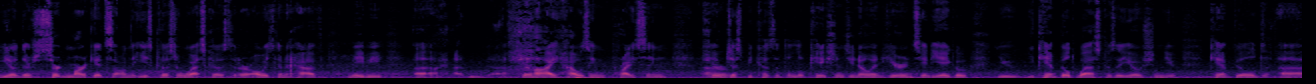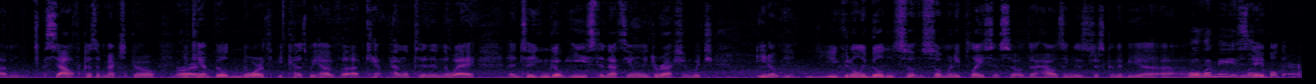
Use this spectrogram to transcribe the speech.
you know, there's certain markets on the East Coast and West Coast that are always going to have maybe uh, Sure. high housing pricing. um, Sure. just because of the locations, you know, and here in San Diego, you, you can't build west because of the ocean. You can't build um, south because of Mexico. Right. You can't build north because we have uh, Camp Pendleton in the way, and so you can go east, and that's the only direction. Which, you know, you can only build in so, so many places. So the housing is just going to be a, a Well, let me- let- stable there.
